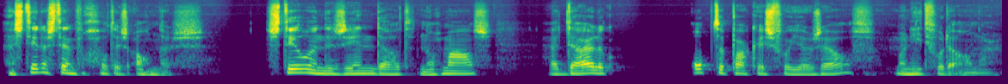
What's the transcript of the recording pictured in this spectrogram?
Een stille stem van God is anders. Stil in de zin dat, nogmaals, het duidelijk op te pakken is voor jezelf, maar niet voor de ander.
